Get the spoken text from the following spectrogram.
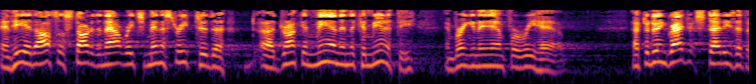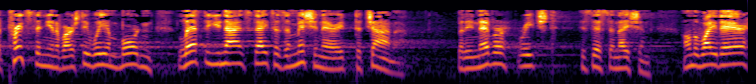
and he had also started an outreach ministry to the uh, drunken men in the community and bringing them for rehab. After doing graduate studies at the Princeton University, William Borden left the United States as a missionary to China, but he never reached his destination. On the way there,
